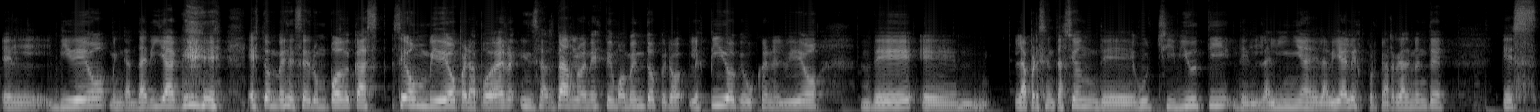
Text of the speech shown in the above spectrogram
el video. Me encantaría que esto en vez de ser un podcast sea un video para poder insertarlo en este momento, pero les pido que busquen el video de eh, la presentación de Gucci Beauty, de la línea de labiales, porque realmente es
